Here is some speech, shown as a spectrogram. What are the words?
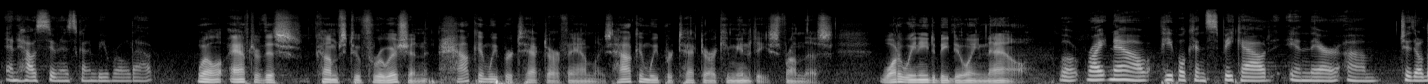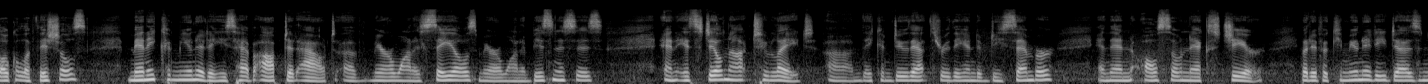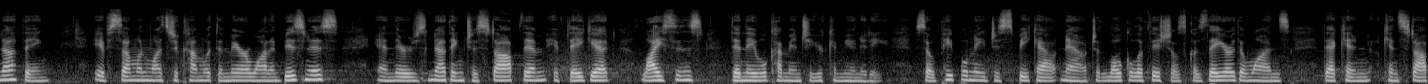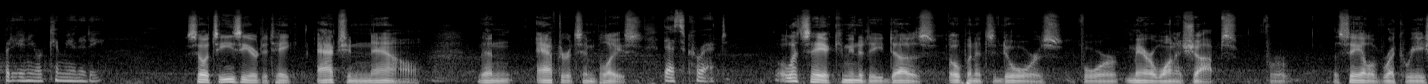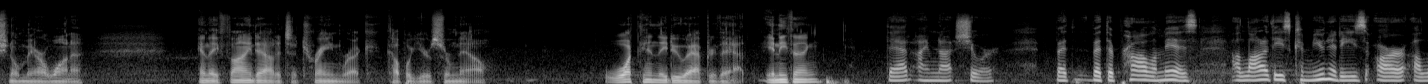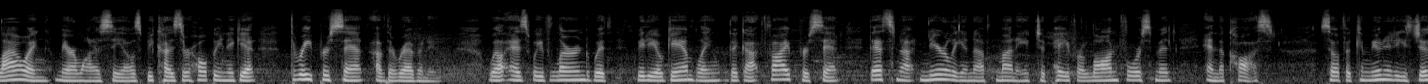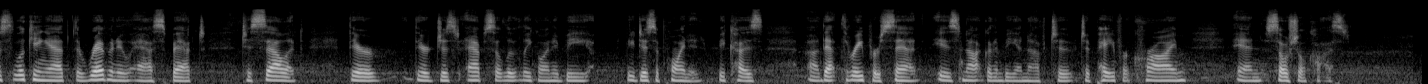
and how soon it's going to be rolled out. Well, after this comes to fruition, how can we protect our families? How can we protect our communities from this? What do we need to be doing now? Well, right now, people can speak out in their um, to their local officials. Many communities have opted out of marijuana sales, marijuana businesses, and it's still not too late. Um, they can do that through the end of December and then also next year. But if a community does nothing, if someone wants to come with a marijuana business and there's nothing to stop them, if they get licensed, then they will come into your community. So people need to speak out now to local officials because they are the ones that can, can stop it in your community. So it's easier to take action now than after it's in place. That's correct. Well, let's say a community does open its doors for marijuana shops, for the sale of recreational marijuana and they find out it's a train wreck a couple years from now, what can they do after that? Anything? That I'm not sure. But, but the problem is, a lot of these communities are allowing marijuana sales because they're hoping to get 3% of the revenue. Well, as we've learned with video gambling that got 5%, that's not nearly enough money to pay for law enforcement and the cost. So if a community is just looking at the revenue aspect to sell it, they're they're just absolutely going to be be disappointed because uh, that three percent is not going to be enough to, to pay for crime and social costs.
